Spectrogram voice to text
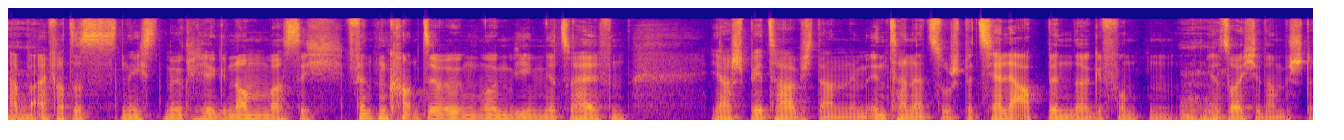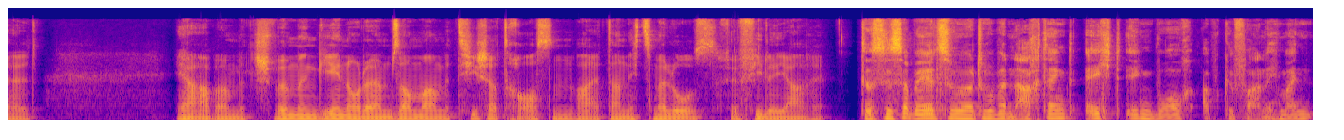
Habe einfach das nächstmögliche genommen, was ich finden konnte, irgendwie mir zu helfen. Ja, später habe ich dann im Internet so spezielle Abbinder gefunden und mir solche dann bestellt. Ja, aber mit Schwimmen gehen oder im Sommer mit T-Shirt draußen war halt dann nichts mehr los für viele Jahre. Das ist aber jetzt, wenn man drüber nachdenkt, echt irgendwo auch abgefahren. Ich meine,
